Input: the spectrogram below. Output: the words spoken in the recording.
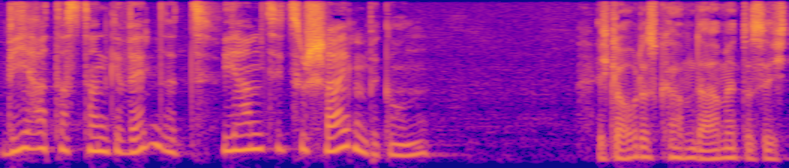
Wie hat das dann gewendet? Wie haben Sie zu schreiben begonnen? Ich glaube, das kam damit, dass ich,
